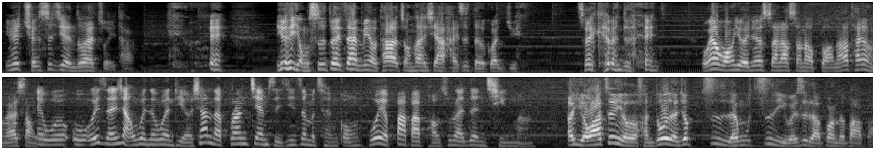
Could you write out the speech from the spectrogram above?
因为全世界人都在嘴他，因 为因为勇士队在没有他的状态下还是得冠军，所以 Kevin Durant，我看网友一定要酸他酸到爆，然后他又很爱上网。哎、欸，我我我一直很想问这个问题哦，像 LeBron James 已经这么成功，不会有爸爸跑出来认亲吗？啊、有啊，这有很多人就自人自以为是老棒的爸爸，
